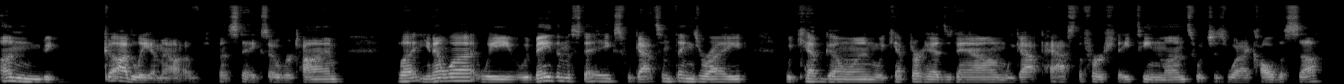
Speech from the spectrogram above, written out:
ungodly amount of mistakes over time. But you know what? We we made the mistakes. We got some things right. We kept going. We kept our heads down. We got past the first 18 months, which is what I call the suck.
